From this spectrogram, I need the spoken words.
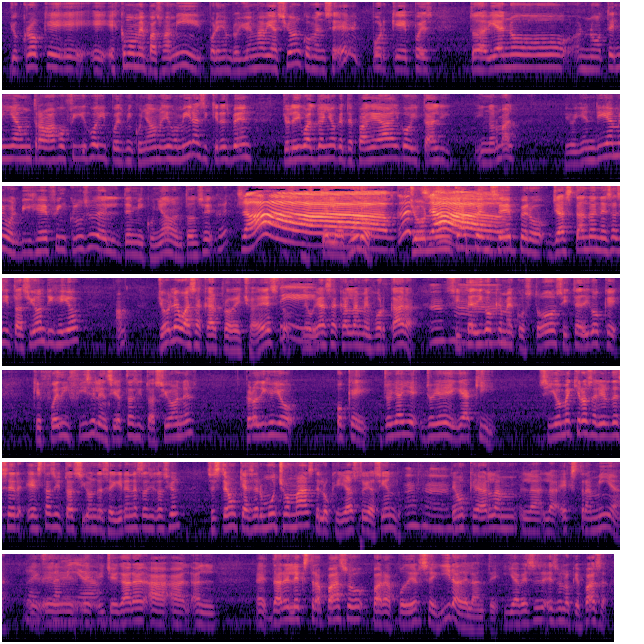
yo creo que eh, eh, es como me pasó a mí, por ejemplo, yo en aviación comencé porque pues todavía no, no tenía un trabajo fijo y pues mi cuñado me dijo, mira, si quieres ven, yo le digo al dueño que te pague algo y tal y, y normal. Y hoy en día me volví jefe incluso del, de mi cuñado, entonces... Good job. Te lo juro. Good yo job. nunca pensé, pero ya estando en esa situación, dije yo, "Ah, yo le voy a sacar provecho a esto, Sí. le voy a sacar la mejor cara. Si te digo que me costó, si te digo que, que fue difícil en ciertas situaciones, pero dije yo, ok, yo ya, yo ya llegué aquí. Si yo me quiero salir de ser esta situación, de seguir en esta situación, entonces tengo que hacer mucho más de lo que ya estoy haciendo. Ujú. Tengo que dar la, la- la extra mía. La eh, extra eh, mía. eh, llegar a- a- al, al- eh, dar el extra paso para poder seguir adelante. Y a veces eso es lo que pasa.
